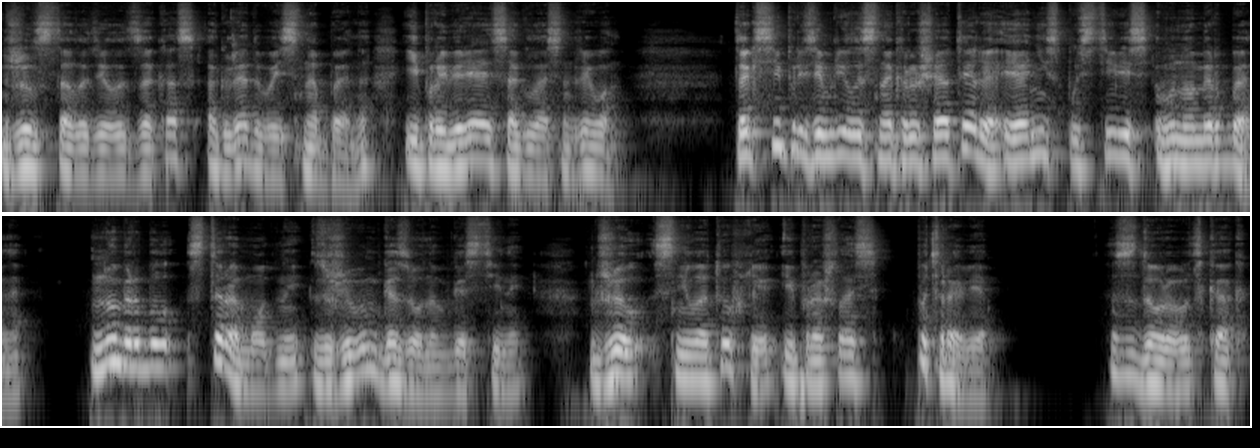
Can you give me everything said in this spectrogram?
Джилл стала делать заказ, оглядываясь на Бена и проверяя, согласен ли он. Такси приземлилось на крыше отеля, и они спустились в номер Бена. Номер был старомодный, с живым газоном в гостиной. Джилл сняла туфли и прошлась по траве. «Здорово-то как!»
